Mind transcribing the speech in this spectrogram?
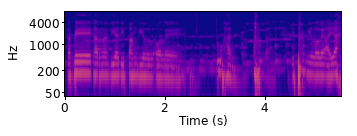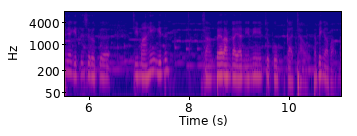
Tapi karena dia dipanggil oleh Tuhan, oh dipanggil oleh ayahnya gitu suruh ke Cimahi gitu. Sampai rangkaian ini cukup kacau, tapi nggak apa-apa.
